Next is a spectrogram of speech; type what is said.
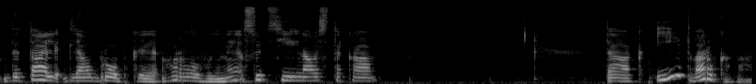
деталь для обробки горловини, суцільна ось така. Так, і два рукава.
